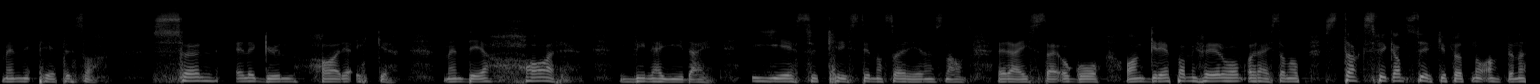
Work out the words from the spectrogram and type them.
Men Peter sa, 'Sølv eller gull har jeg ikke, men det jeg har, vil jeg gi deg. I Jesu Kristi Nazareens navn, reis deg og gå. Og han grep ham i høyre hånd og reiste han opp. Straks fikk han styrke i føttene og anklene.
